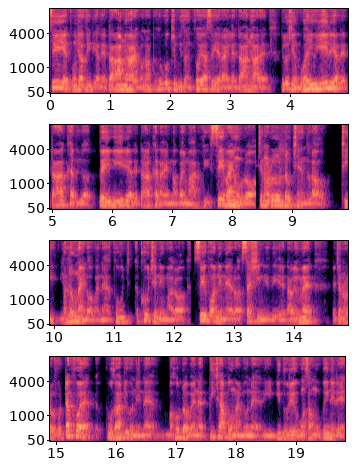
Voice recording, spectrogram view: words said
စေးရဲ့ကုန်ကြစိတ်တွေကလည်းတအားများတယ်ပေါ့နော်တခုခုဖြစ်ပြီးဆိုရင်ခွဲရစေးရတာတွေလည်းတအားများတယ်ပြီးလို့ရှိရင်ဝယ်ယူရေးတွေကလည်းတအားခက်ပြီးတော့တည်ယူရေးတွေကလည်းတအားခက်လာတဲ့နောက်ပိုင်းမှာဒီစေးပိုင်းကိုတော့ကျွန်တော်တို့လှုပ်ချင်တဲ့လောက်ထိမလုံနိုင်တော့ဘဲနဲ့အခုအခုချိန်နေမှာတော့စေးဖွဲ့အနေနဲ့တော့ဆက်ရှိနေသေးတယ်ဒါပေမဲ့ကျွန်တော်တို့တက်ဖွဲ့ကိုစားပြုအနေနဲ့မဟုတ်တော့ဘဲနဲ့တိချပုံစံမျိုးနဲ့ဒီပြည်သူတွေဝန်ဆောင်မှုပေးနေတဲ့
